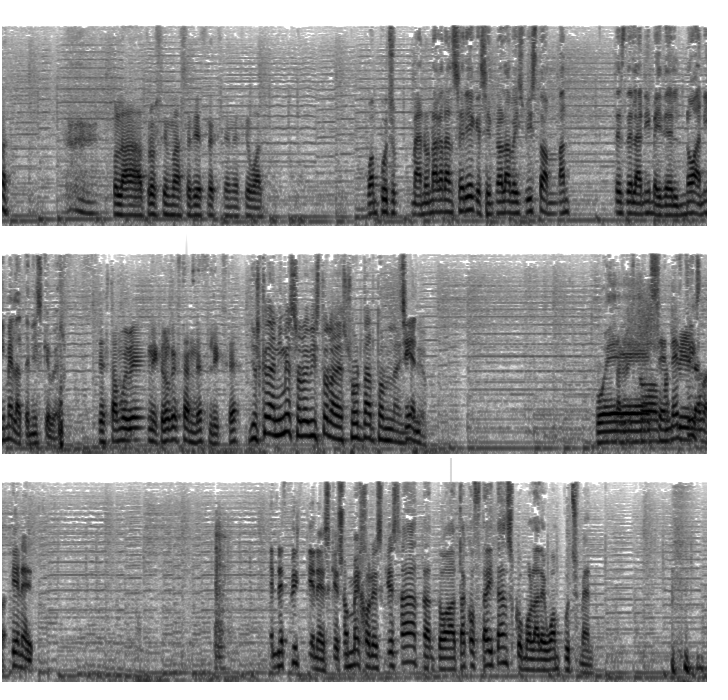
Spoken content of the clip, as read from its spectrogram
con la próxima serie de flexiones igual. One Punch Man, una gran serie que si no la habéis visto, amantes del anime y del no anime, la tenéis que ver. Está muy bien y creo que está en Netflix, ¿eh? Yo es que de anime solo he visto la de Sword Art Online. Sí. Pues en Netflix tienes. En Netflix tienes que son mejores que esa, tanto Attack of Titans como la de One Punch Man.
